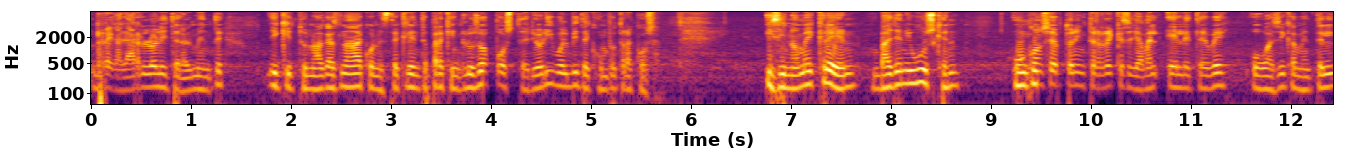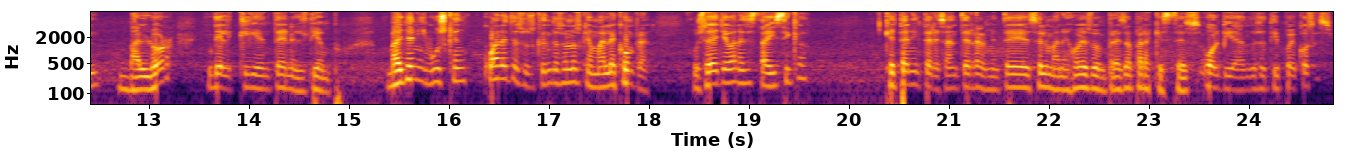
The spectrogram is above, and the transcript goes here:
regalarlo literalmente y que tú no hagas nada con este cliente para que incluso a posteriori vuelva y te compre otra cosa. Y si no me creen, vayan y busquen un concepto en internet que se llama el LTV o básicamente el valor del cliente en el tiempo. Vayan y busquen cuáles de sus clientes son los que más le compran. ¿Ustedes llevan esa estadística? Qué tan interesante realmente es el manejo de su empresa para que estés olvidando ese tipo de cosas.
